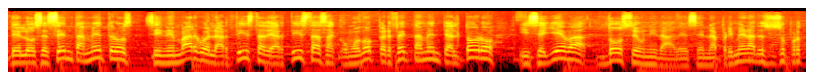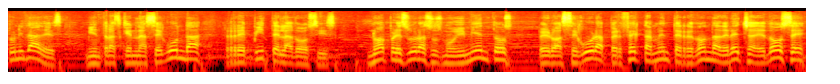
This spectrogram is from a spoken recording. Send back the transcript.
de los 60 metros. Sin embargo, el artista de artistas acomodó perfectamente al toro y se lleva 12 unidades en la primera de sus oportunidades, mientras que en la segunda repite la dosis. No apresura sus movimientos, pero asegura perfectamente redonda derecha de 12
